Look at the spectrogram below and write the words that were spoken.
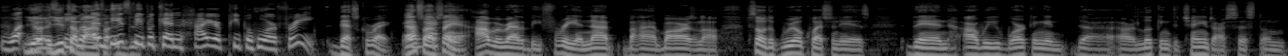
what You're- these you're talking people about and these people can hire people who are free. That's correct. That's what I'm saying. I would rather be free and not behind bars and all. So the real question is, then are we working and uh, are looking to change our system,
